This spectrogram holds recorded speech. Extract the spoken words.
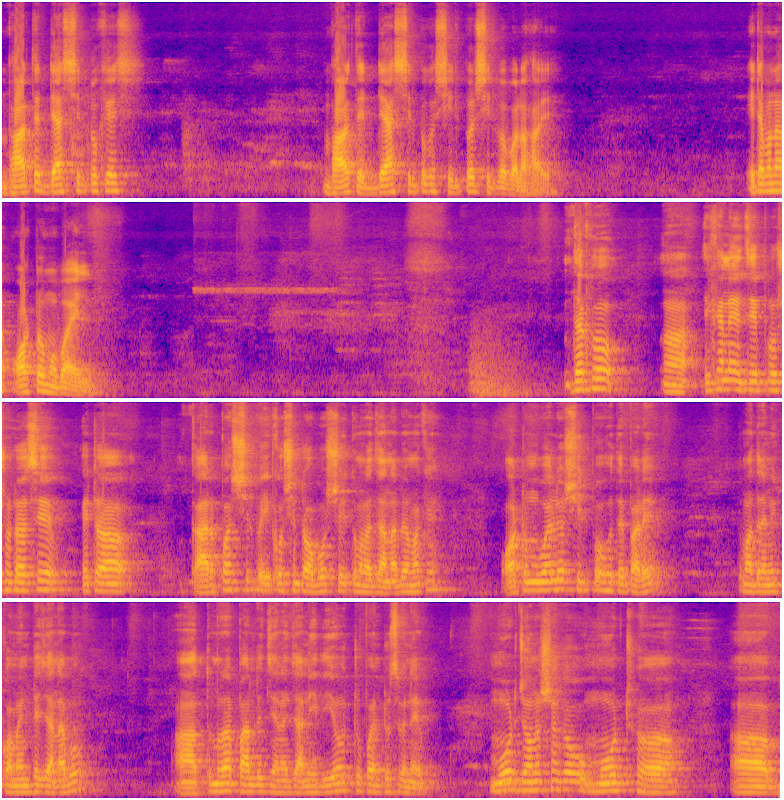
ভারতের ড্যাশ শিল্পকে ভারতের ড্যাশ শিল্পকে শিল্পের শিল্প বলা হয়। এটা মানে অটোমোবাইল। দেখো এখানে যে প্রশ্নটা আছে, এটা কার্পাস শিল্প? এই কোশ্চেনটা অবশ্যই তোমরা জানাবে আমাকে। অটোমোবাইলও শিল্প হতে পারে। তোমাদের আমি কমেন্টে জানাব। তোমরা পারলে জানা, জানিয়ে দিও। টু পয়েন্ট টু সেভেনে মোট জনসংখ্যা ও মোট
